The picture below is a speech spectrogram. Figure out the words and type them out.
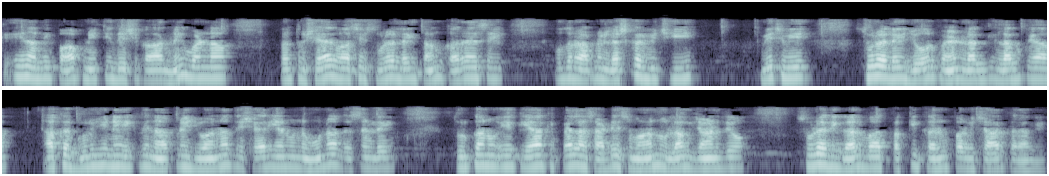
ਕਿ ਇਹਨਾਂ ਦੀ ਪਾਪ ਨੀਤੀ ਦੇ ਸ਼ਿਕਾਰ ਨਹੀਂ ਬਣਨਾ। ਪਰੰਤੂ ਸ਼ਹਿਰ ਵਾਸੀ ਸੁਲਹ ਲਈ ਤੰਗ ਕਰ ਰਹੇ ਸੀ। ਉਧਰ ਆਪਣੇ ਲਸ਼ਕਰ ਵਿੱਚ ਹੀ, ਵਿੱਚ ਵੀ ਸੁਲਹ ਲਈ ਜ਼ੋਰ ਪੈਣ ਲੱਗ ਲੱਗ ਪਿਆ। ਆਖਰ ਗੁਰੂ ਜੀ ਨੇ ਇੱਕ ਦਿਨ ਆਪਣੇ ਜਵਾਨਾਂ ਤੇ ਸ਼ਹਿਰੀਆਂ ਨੂੰ ਨਮੂਨਾ ਦੱਸਣ ਲਈ ਤੁਰਕਾਂ ਨੂੰ ਇਹ ਕਿਹਾ ਕਿ ਪਹਿਲਾਂ ਸਾਡੇ ਸਮਾਨ ਨੂੰ ਲੰਘ ਜਾਣ ਦਿਓ। ਸੁਲਹ ਦੀ ਗੱਲਬਾਤ ਪੱਕੀ ਕਰਨ ਪਰ ਵਿਚਾਰ ਕਰਾਂਗੇ।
